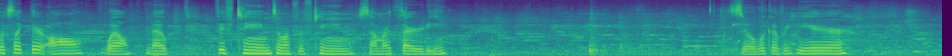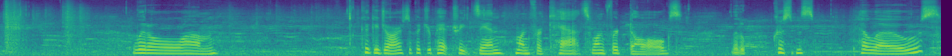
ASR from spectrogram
Looks like they're all, well, nope, 15, some are 15, some are 30. So look over here. Little um, cookie jars to put your pet treats in. One for cats, one for dogs. Little Christmas pillows.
